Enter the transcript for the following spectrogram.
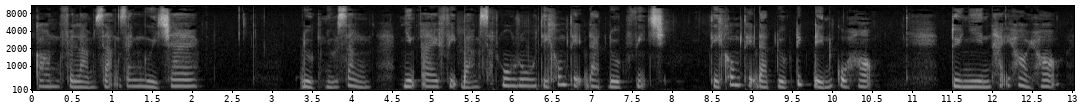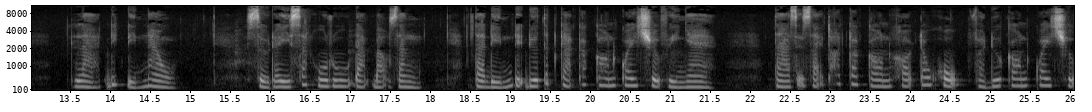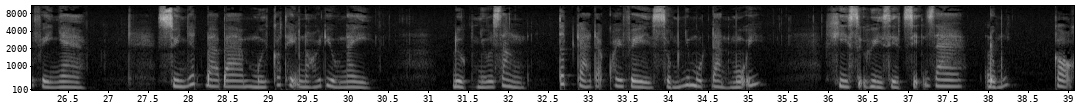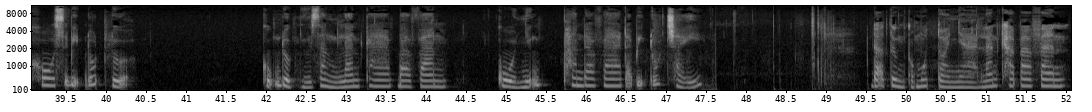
con phải làm dạng danh người cha. Được nhớ rằng, những ai phỉ báng sát guru thì không thể đạt được vị trí, thì không thể đạt được đích đến của họ. Tuy nhiên, hãy hỏi họ là đích đến nào. Giờ đây, sát guru đảm bảo rằng, ta đến để đưa tất cả các con quay trở về nhà. Ta sẽ giải thoát các con khỏi đau khổ và đưa con quay trở về nhà duy nhất ba ba mới có thể nói điều này. Được nhớ rằng, tất cả đã quay về giống như một đàn mũi khi sự hủy diệt diễn ra, đống cỏ khô sẽ bị đốt lửa. Cũng được nhớ rằng Lanka Bavan của những Pandava đã bị đốt cháy. Đã từng có một tòa nhà Lankabavan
